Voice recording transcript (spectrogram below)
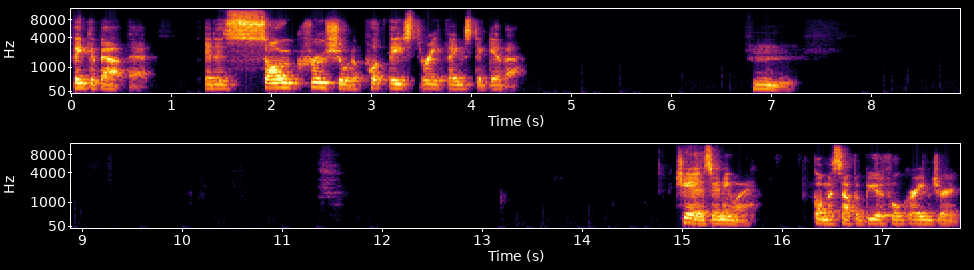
Think about that. It is so crucial to put these three things together. Hmm. Cheers anyway. Got myself a beautiful green drink.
